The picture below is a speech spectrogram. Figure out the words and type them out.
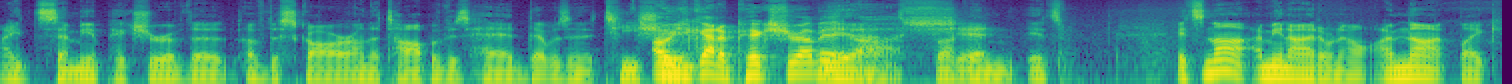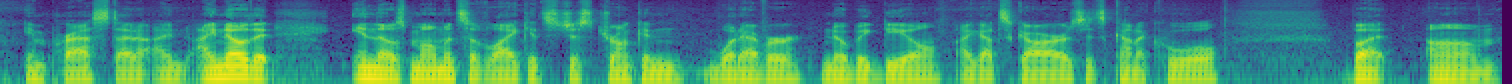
I sent me a picture of the of the scar on the top of his head that was in a T shape. oh you got a picture of it yeah, oh, it's shit. fucking it's it's not. I mean, I don't know. I'm not like impressed. I I I know that in those moments of like it's just drunken whatever, no big deal. I got scars. It's kind of cool, but um.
